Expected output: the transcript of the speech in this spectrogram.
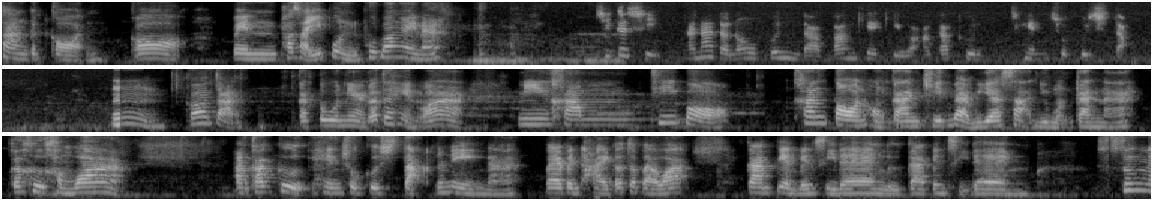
ซังกันก่อน ก็เป็นภาษาญี่ปุ่นพูดว่าไงนะ しかし、あなたの組んだパンケーキは赤く変色した。 อืม ก็จากการ์ตูนเนี่ยก็จะเห็นว่ามีคำที่บอกขั้นตอนของการคิดแบบวิทยาศาสตร์อยู่เหมือนกันนะ ก็คือคำว่าอากากุเฮนโชกุชิตะนั่นเองนะ แปลเป็นไทยก็จะแปลว่า การเปลี่ยนเป็นสีแดงหรือกลายเป็นสีแดง ซึ่งใน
